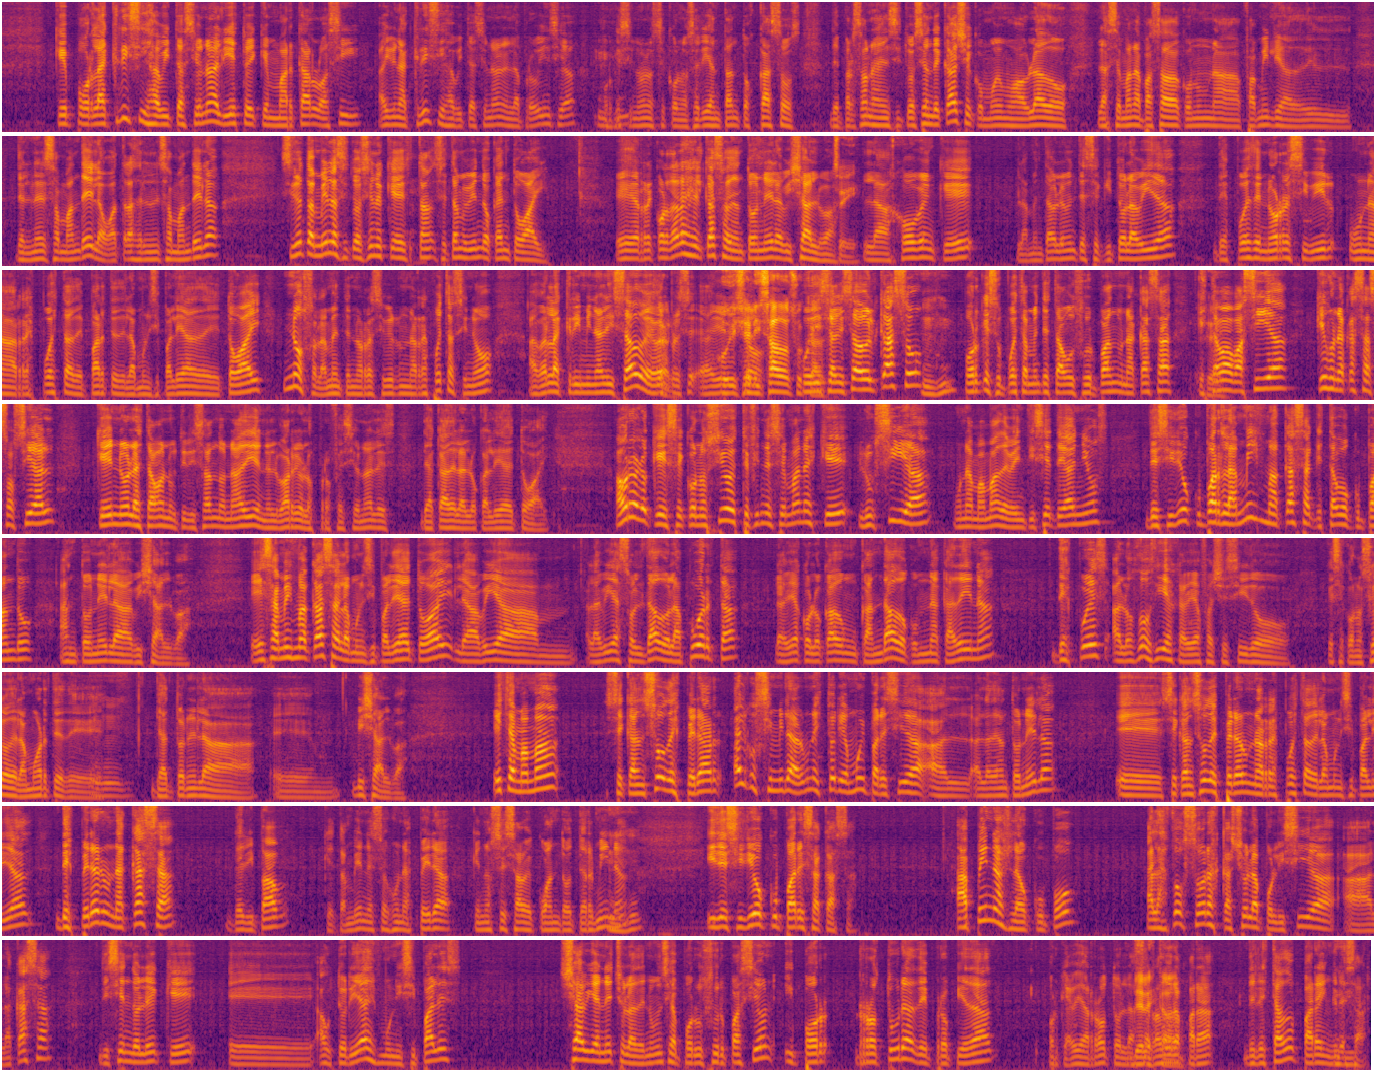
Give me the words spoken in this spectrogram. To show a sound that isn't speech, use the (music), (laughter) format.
que por la crisis habitacional, y esto hay que enmarcarlo así, hay una crisis habitacional en la provincia, porque si no, no se conocerían tantos casos de personas en situación de calle, como hemos hablado la semana pasada con una familia del, del Nelson Mandela o atrás del Nelson Mandela, sino también las situaciones que están, se están viviendo acá en Toay. Eh, recordarás el caso de Antonella Villalba, Sí. la joven que lamentablemente se quitó la vida después de no recibir una respuesta de parte de la municipalidad de Toay, no solamente no recibir una respuesta, sino haberla criminalizado y haber Claro. Judicializado hecho- su caso. judicializado el caso porque supuestamente estaba usurpando una casa que Sí. estaba vacía, que es una casa social que no la estaban utilizando nadie en el barrio Los Profesionales de acá de la localidad de Toay. Ahora lo que se conoció este fin de semana es que Lucía, una mamá de 27 años, decidió ocupar la misma casa que estaba ocupando Antonella Villalba. Esa misma casa, la municipalidad de Toay le había, mm, le había soldado la puerta, le había colocado un candado con una cadena. Después, a los dos días que había fallecido, que se conoció de la muerte de, de Antonella eh, Villalba. Esta mamá se cansó de esperar algo similar, una historia muy parecida al- a la de Antonella. eh, se cansó de esperar una respuesta de la municipalidad, de esperar una casa del IPAB, que también eso es una espera que no se sabe cuándo termina, y decidió ocupar esa casa. Apenas la ocupó, a las dos horas cayó la policía a la casa diciéndole que eh, autoridades municipales ya habían hecho la denuncia por usurpación y por rotura de propiedad, porque había roto la Del cerradura Estado. para, del Estado para ingresar.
